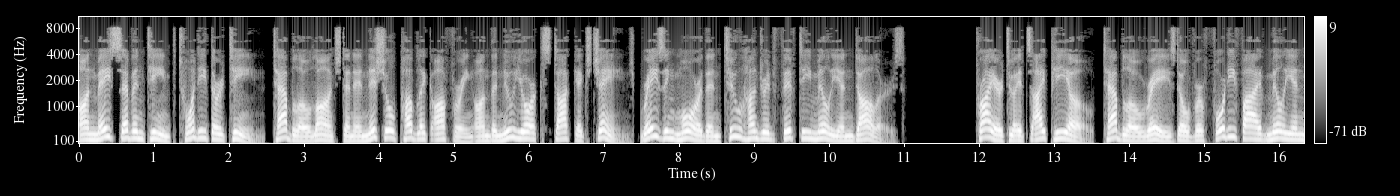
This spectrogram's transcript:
On May 17, 2013, Tableau launched an initial public offering on the New York Stock Exchange, raising more than $250 million. Prior to its IPO, Tableau raised over $45 million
